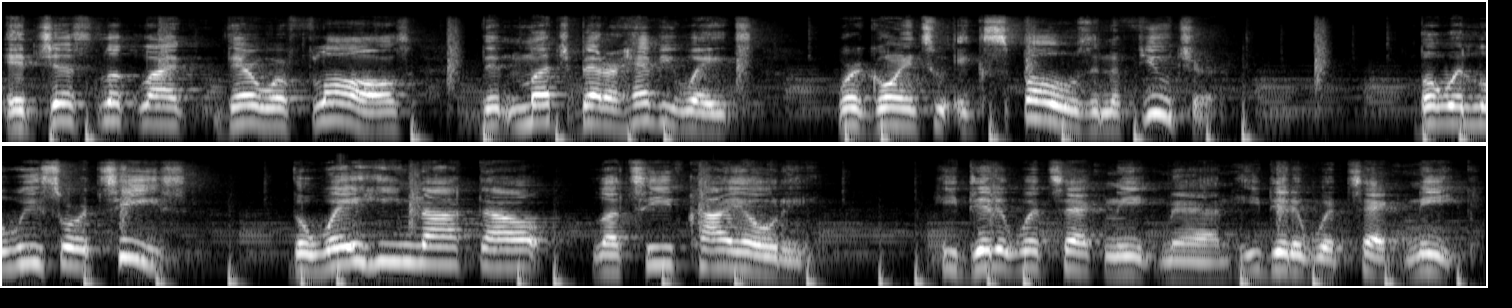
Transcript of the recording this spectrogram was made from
It just looked like there were flaws that much better heavyweights were going to expose in the future. But with Luis Ortiz, the way he knocked out Lateef Kayode, he did it with technique, man. He did it with technique.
